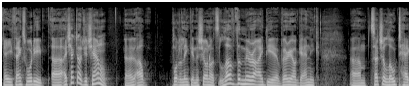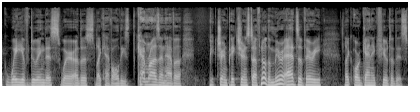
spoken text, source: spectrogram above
Hey, thanks, Woody. Uh, I checked out your channel. Uh, I'll put a link in the show notes. Love the mirror idea. Very organic. Um, such a low tech way of doing this, where others like have all these cameras and have a picture in picture and stuff. No, the mirror adds a very like organic feel to this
